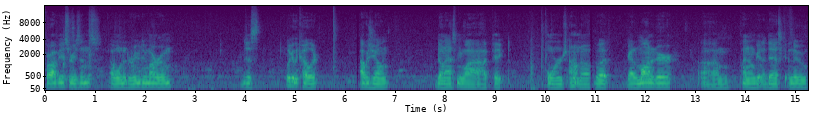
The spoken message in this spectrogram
For obvious reasons, I wanted to redo my room. Just look at the color. I was young. Don't ask me why I picked orange. I don't know. But got a monitor. Uh, I'm planning on getting a desk, a new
